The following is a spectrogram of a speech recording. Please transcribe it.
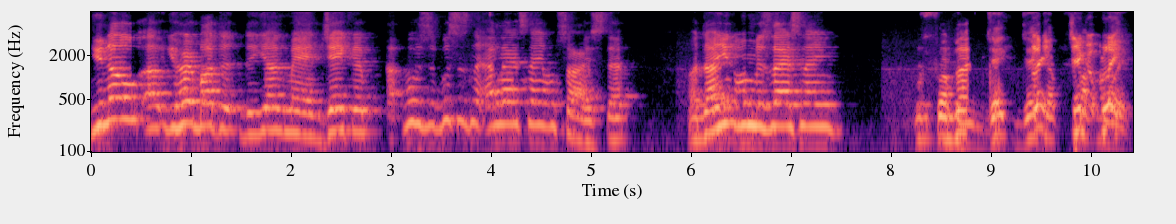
you know, uh, you heard about the, the young man Jacob. Uh, what was what's his na- uh, last name? I'm sorry, Step. Uh, do you remember his last name? Fucking Jake, Jacob, Blake, Jacob Blake.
